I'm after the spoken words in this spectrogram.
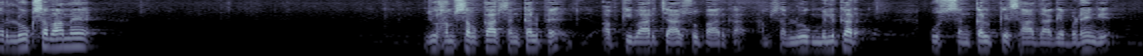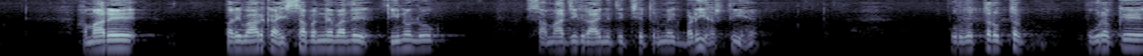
और लोकसभा में जो हम सबका संकल्प है अब की बार 400 पार का। हम सब लोग मिलकर उस संकल्प के साथ आगे बढ़ेंगे। हमारे परिवार का हिस्सा बनने वाले तीनों लोग सामाजिक राजनीतिक क्षेत्र में एक बड़ी हस्ती हैं। पूर्वोत्तर, उत्तर पूर्व के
